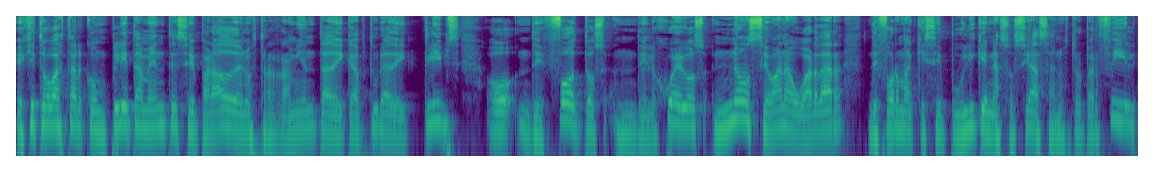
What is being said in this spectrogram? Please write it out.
es que esto va a estar completamente separado de nuestra herramienta de captura de clips o de fotos de los juegos. No se van a guardar de forma que se publiquen asociadas a nuestro perfil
